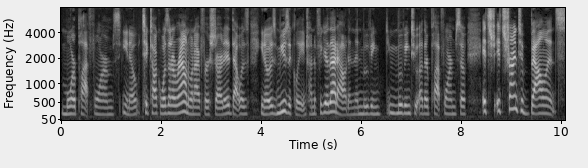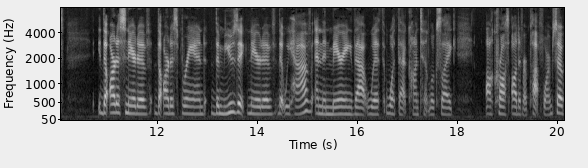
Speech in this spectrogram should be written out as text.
more platforms, you know, TikTok wasn't around when I first started. That was, you know, it was Musical.ly and trying to figure that out and then moving moving to other platforms. So it's it's trying to balance the artist narrative, the artist brand, the music narrative that we have, and then marrying that with what that content looks like across all different platforms. So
